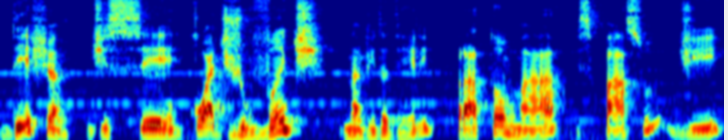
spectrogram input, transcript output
deixa de ser coadjuvante na vida dele para tomar espaço de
